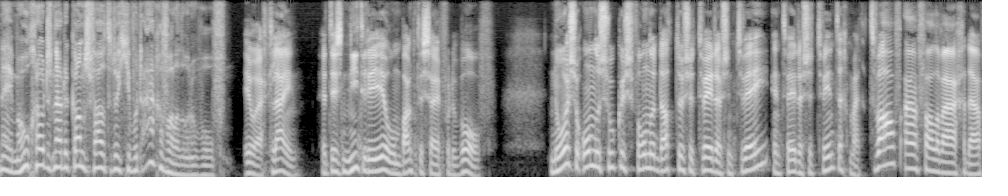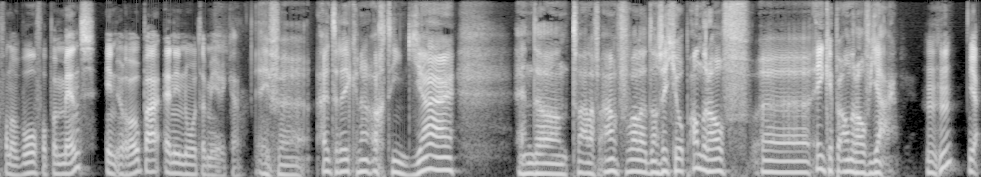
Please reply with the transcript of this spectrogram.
Nee, maar hoe groot is nou de kans, Wouter, dat je wordt aangevallen door een wolf? Heel erg klein. Het is niet reëel om bang te zijn voor de wolf. Noorse onderzoekers vonden dat tussen 2002 en 2020 maar 12 aanvallen waren gedaan van een wolf op een mens in Europa en in Noord-Amerika. Even uitrekenen, 18 jaar en dan 12 aanvallen. Dan zit je op anderhalf, eh één keer per anderhalf jaar. Mhm, ja,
